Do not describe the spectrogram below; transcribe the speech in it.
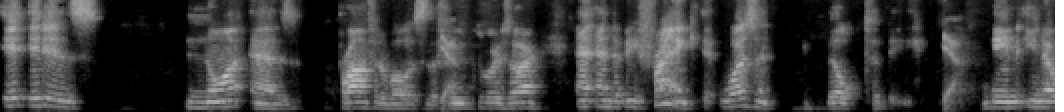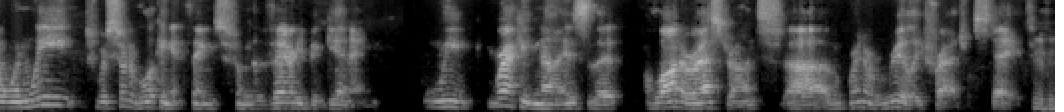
it is not as profitable as the yeah. food tours are. And, and to be frank it wasn't built to be yeah. I mean, you know, when we were sort of looking at things from the very beginning, we recognized that a lot of restaurants uh, were in a really fragile state. Mm-hmm.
